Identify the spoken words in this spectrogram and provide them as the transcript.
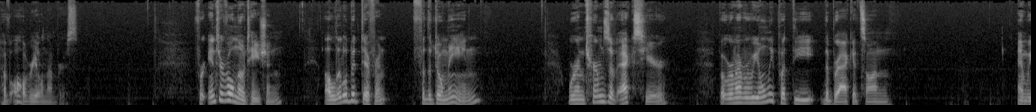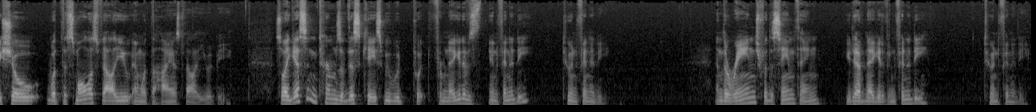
of all real numbers. For interval notation, a little bit different, for the domain, we're in terms of x here, but remember we only put the, the brackets on and we show what the smallest value and what the highest value would be. So I guess in terms of this case, we would put from negative infinity to infinity. And the range for the same thing, you'd have negative infinity to infinity.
